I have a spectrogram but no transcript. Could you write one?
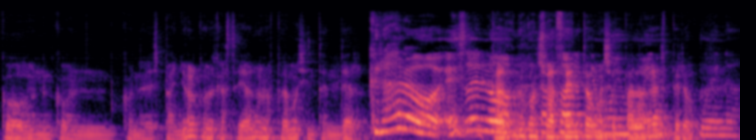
con, con- con el español, con el castellano, nos podemos entender. Claro, eso es lo Cada uno con su acento, con sus palabras, buen- pero- buena.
